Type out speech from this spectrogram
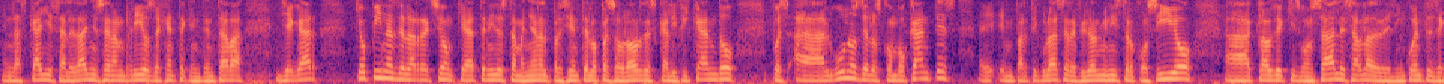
en las calles aledaños, eran ríos de gente que intentaba llegar. ¿Qué opinas de la reacción que ha tenido esta mañana el presidente López Obrador descalificando pues a algunos de los convocantes? Eh, en particular se refirió al ministro Cosío, a Claudio X González, habla de delincuentes de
